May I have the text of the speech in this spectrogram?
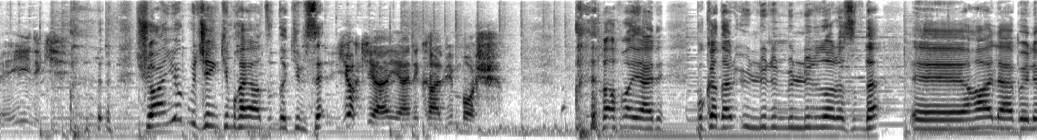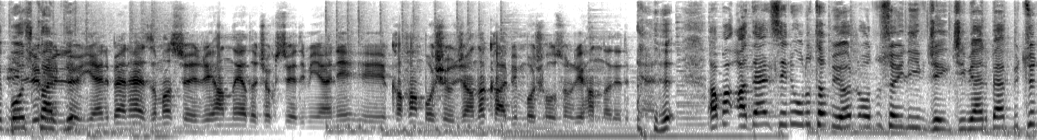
E, iyiydik. Şu an yok mu Cenk'im hayatında kimse? Yok ya yani kalbim boş. Ama yani bu kadar ünlünün müllünün arasında eee, hala böyle boş Ünlü kalpli. müllü. Yani ben her zaman söyledim. Rihanna'ya da çok söyledim yani. E, kafam boş olacağına kalbim boş olsun Rihanna dedim yani. Ama Adel seni unutamıyor onu söyleyeyim Cenk'ciğim. Yani ben bütün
